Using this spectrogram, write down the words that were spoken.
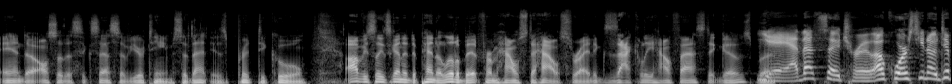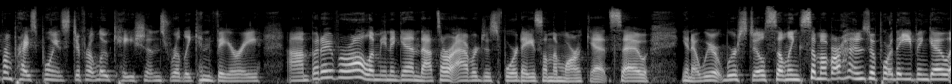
and uh, also the success of your team. So that is pretty cool. Obviously, it's going to depend a little bit from house to house, right? Exactly how fast it goes. But Yeah, that's so true. Of course, you know, different price points, different locations really can vary. Um, but overall, I mean, again, that's our average is four days on the market. So, you know, we're, we're still selling some of our homes before they even go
